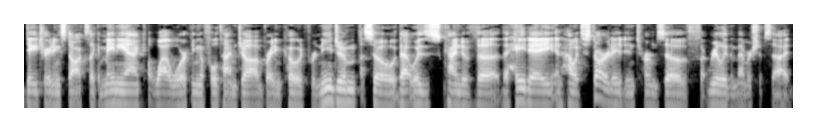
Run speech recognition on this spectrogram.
day trading stocks like a maniac while working a full-time job writing code for NEJM. So that was kind of the the heyday and how it started in terms of uh, really the membership side.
